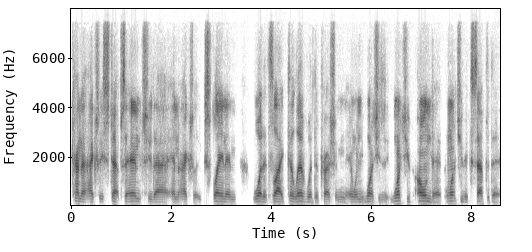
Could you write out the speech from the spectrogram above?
kind of actually steps into that and actually explaining what it's like to live with depression and when once you once you've owned it once you've accepted it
